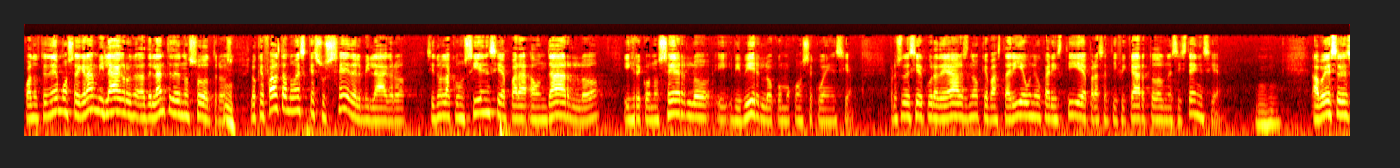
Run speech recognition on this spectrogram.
Cuando tenemos el gran milagro delante de nosotros, mm. lo que falta no es que suceda el milagro, sino la conciencia para ahondarlo y reconocerlo y vivirlo como consecuencia. Por eso decía el cura de Ars, ¿no? que bastaría una Eucaristía para santificar toda una existencia. A veces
